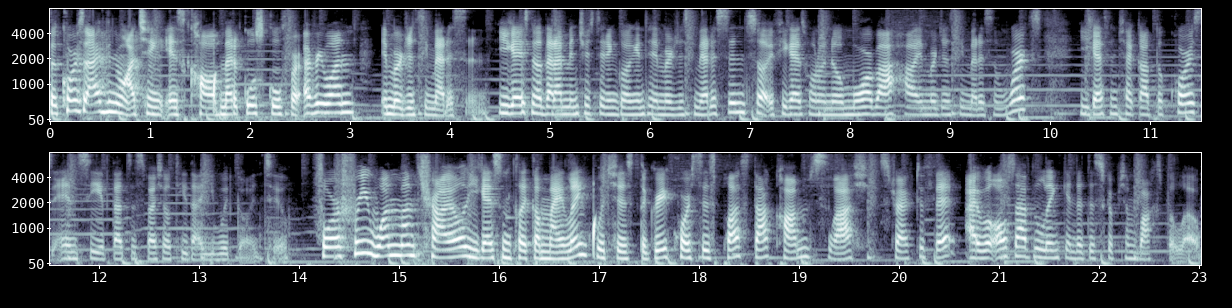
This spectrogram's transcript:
The course I've been watching is called Medical School for Everyone, Emergency Medicine. You guys know that I'm interested in going into emergency medicine, so if you guys want to know more about how emergency medicine works, you guys can check out the course and see if that's a specialty that you would go into. For a free one month trial, you guys can click on my link, which is thegreatcoursesplus.com slash strive to fit. I will also have the link in the description box below.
